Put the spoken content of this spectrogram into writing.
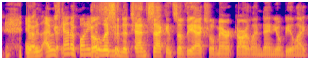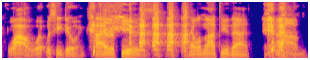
it was. I was kind of funny. Go to listen see. to ten seconds of the actual Merrick Garland, and you'll be like, "Wow, what was he doing?" I refuse. I will not do that. Um,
